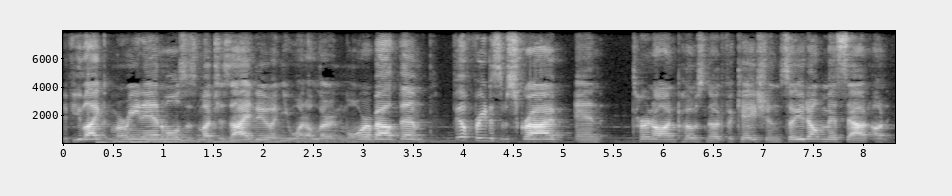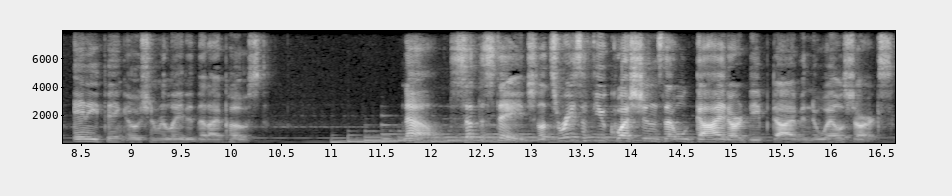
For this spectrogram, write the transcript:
If you like marine animals as much as I do and you want to learn more about them, feel free to subscribe and turn on post notifications so you don't miss out on anything ocean related that I post. Now, to set the stage, let's raise a few questions that will guide our deep dive into whale sharks.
